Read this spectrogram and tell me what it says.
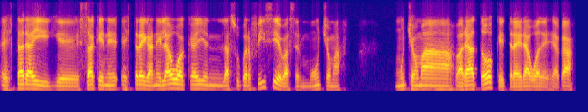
estar ahí, que saquen, e, extraigan el agua que hay en la superficie, va a ser mucho más, mucho más barato que traer agua desde acá.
